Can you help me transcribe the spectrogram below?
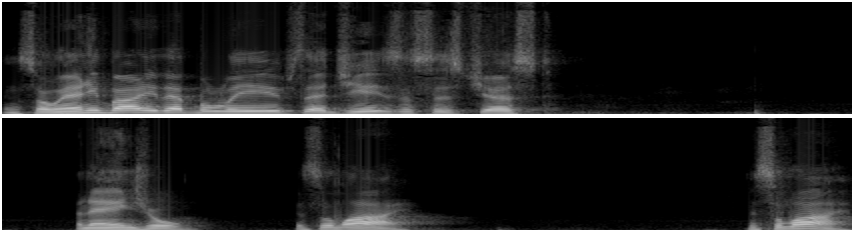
And so anybody that believes that Jesus is just an angel, is a lie. It's a lie.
